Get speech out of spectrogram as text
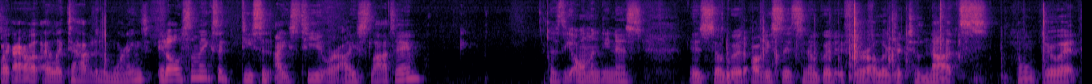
like, I, I like to have it in the mornings. It also makes a decent iced tea or iced latte because the almondiness is so good. Obviously, it's no good if you're allergic to nuts. Don't do it.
